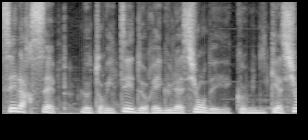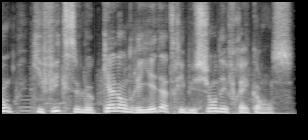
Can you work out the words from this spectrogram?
C'est l'ARCEP, l'autorité de régulation des communications, qui fixe le calendrier d'attribution des fréquences.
